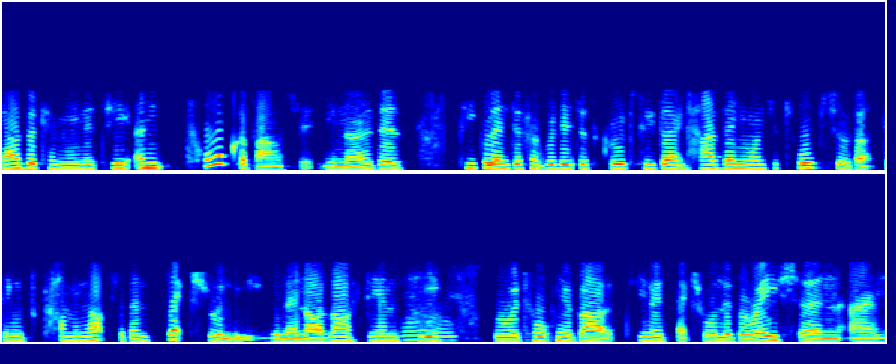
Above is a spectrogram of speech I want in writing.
gather community, and talk about it. You know, there's people in different religious groups who don't have anyone to talk to about things coming up for them sexually. You know, in our last DMT, Wow. we were talking about, you know, sexual liberation and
